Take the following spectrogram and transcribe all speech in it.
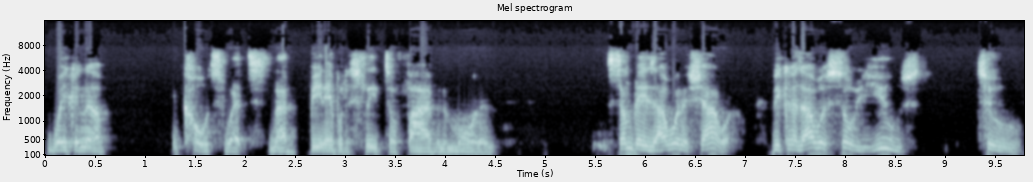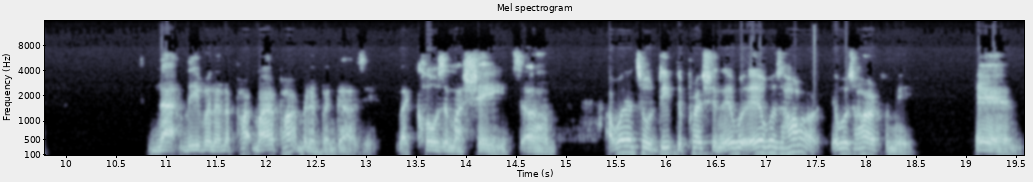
waking up in cold sweats, not being able to sleep till five in the morning. Some days I wouldn't shower because I was so used to not leaving an apart- my apartment in Benghazi, like closing my shades. Um, I went into a deep depression. It was, it was hard. It was hard for me. And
